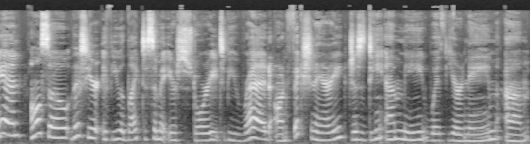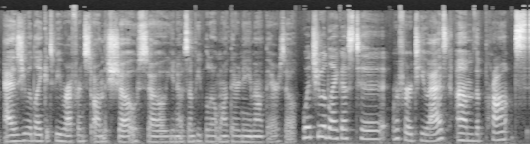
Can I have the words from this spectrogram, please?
And also this year, if you would like to submit your story to be read on Fictionary, just DM me with your name name um, as you would like it to be referenced on the show. So, you know, some people don't want their name out there. So, what you would like us to refer to you as, um, the prompts,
